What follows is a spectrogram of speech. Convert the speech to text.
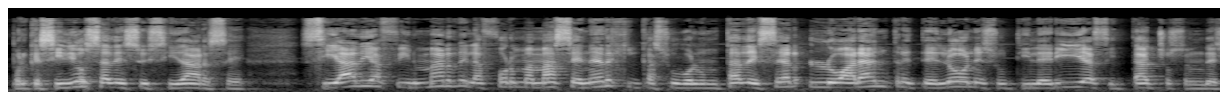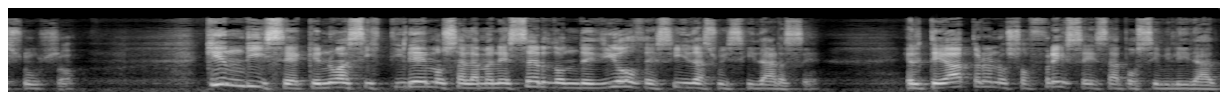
Porque si Dios ha de suicidarse, si ha de afirmar de la forma más enérgica su voluntad de ser, lo hará entre telones, utilerías y tachos en desuso. ¿Quién dice que no asistiremos al amanecer donde Dios decida suicidarse? El teatro nos ofrece esa posibilidad,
